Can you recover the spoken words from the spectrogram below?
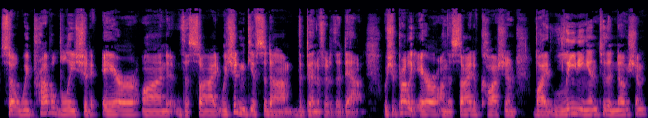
So we probably should err on the side. We shouldn't give Saddam the benefit of the doubt. We should probably err on the side of caution by leaning into the notion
